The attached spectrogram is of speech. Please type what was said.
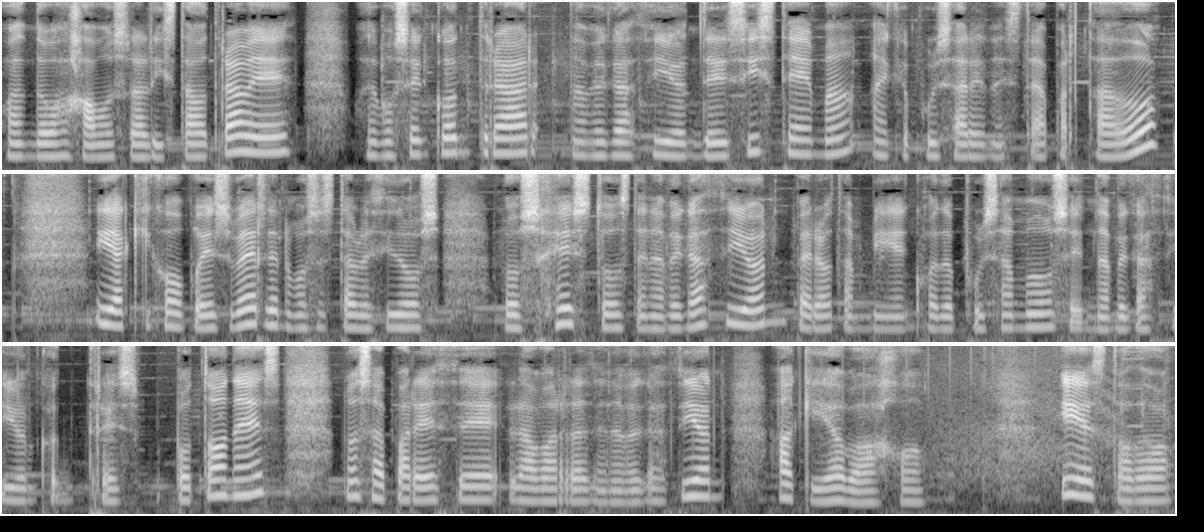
cuando bajamos la lista otra vez, podemos encontrar navegación del sistema. Hay que pulsar en este apartado. Y aquí, como puedes ver, tenemos establecidos los gestos de navegación, pero también cuando pulsamos en navegación con tres botones, nos aparece la barra de navegación aquí abajo. Y es todo.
